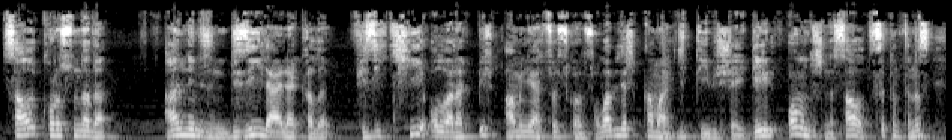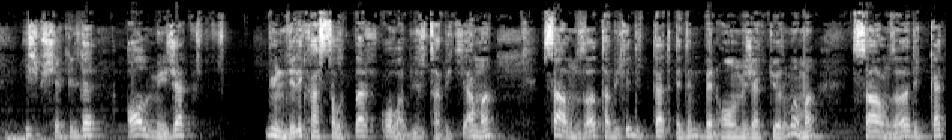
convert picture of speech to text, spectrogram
Sağlık konusunda da annenizin diziyle alakalı fiziki olarak bir ameliyat söz konusu olabilir ama ciddi bir şey değil. Onun dışında sağlık sıkıntınız hiçbir şekilde olmayacak. Gündelik hastalıklar olabilir tabii ki ama sağlığınıza da tabii ki dikkat edin. Ben olmayacak diyorum ama sağlığınıza da dikkat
